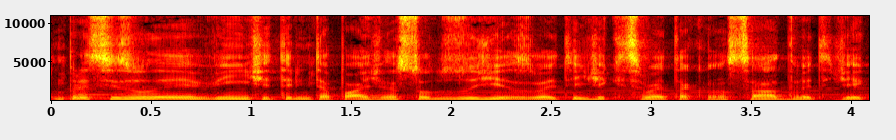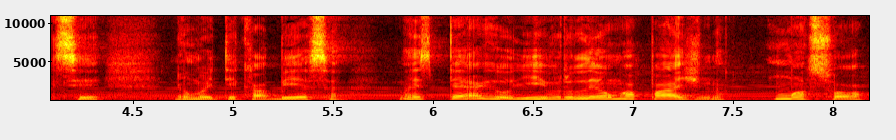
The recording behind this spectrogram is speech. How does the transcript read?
não preciso ler 20, 30 páginas todos os dias. Vai ter dia que você vai estar cansado, vai ter dia que você não vai ter cabeça, mas pega o livro, lê uma página, uma só,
